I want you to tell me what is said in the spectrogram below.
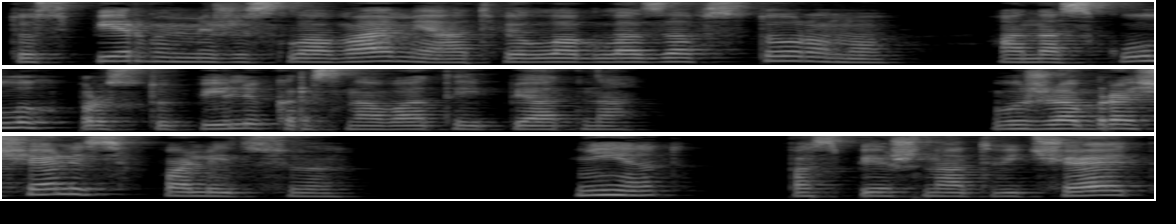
то с первыми же словами отвела глаза в сторону, а на скулах проступили красноватые пятна. «Вы же обращались в полицию?» «Нет», — поспешно отвечает,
